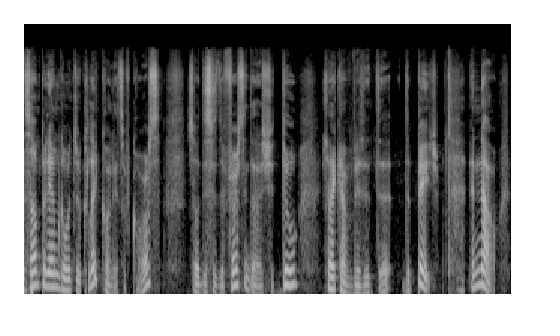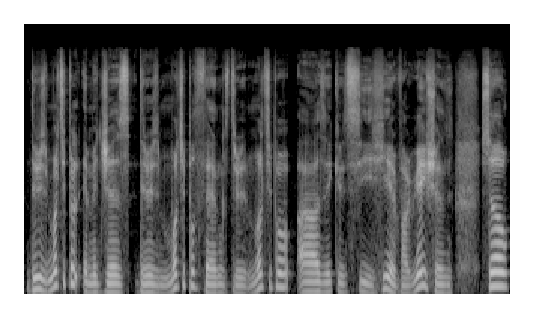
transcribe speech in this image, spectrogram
Simply, I'm going to click on it, of course. So this is the first thing that I should do, so I can visit the, the page. And now, there is multiple images, there is multiple things, there is multiple, as you can see here, variations. So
